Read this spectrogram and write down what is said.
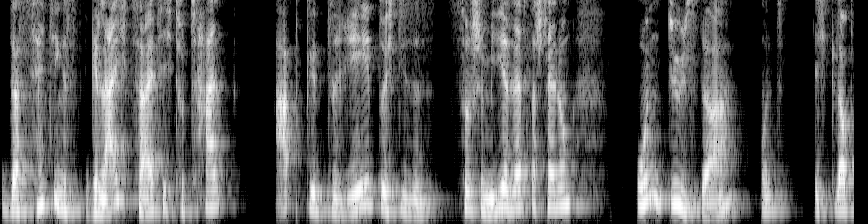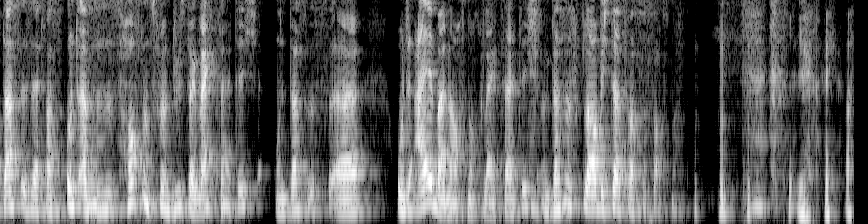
das Setting ist gleichzeitig total abgedreht durch diese Social Media Selbstdarstellung und düster und ich glaube, das ist etwas und also es ist hoffnungsvoll und düster gleichzeitig und das ist äh, und albern auch noch gleichzeitig und das ist glaube ich das, was das ausmacht. ja, ja.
